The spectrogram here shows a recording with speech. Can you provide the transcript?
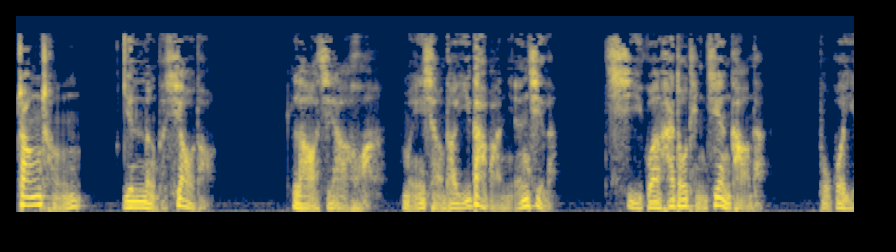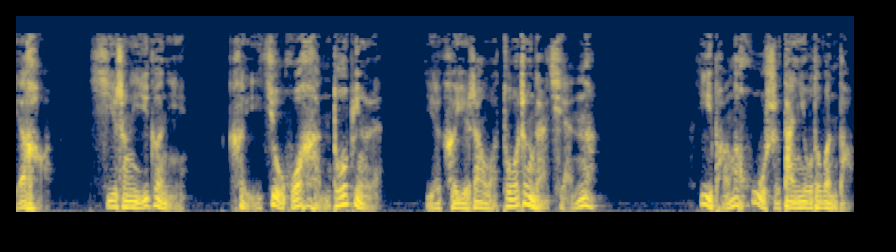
张成阴冷的笑道：“老家伙，没想到一大把年纪了，器官还都挺健康的。不过也好，牺牲一个你，可以救活很多病人，也可以让我多挣点钱呢。”一旁的护士担忧的问道：“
